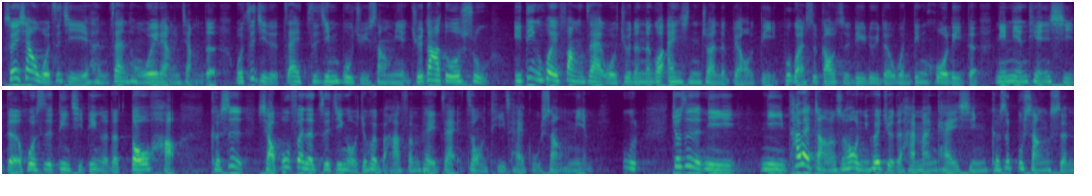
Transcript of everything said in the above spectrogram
所以像我自己也很赞同威良讲的，我自己在资金布局上面，绝大多数一定会放在我觉得能够安心赚的标的，不管是高值利率的、稳定获利的、年年填息的，或是定期定额的都。好，可是小部分的资金我就会把它分配在这种题材股上面，不就是你你它在涨的时候，你会觉得还蛮开心，可是不伤身，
